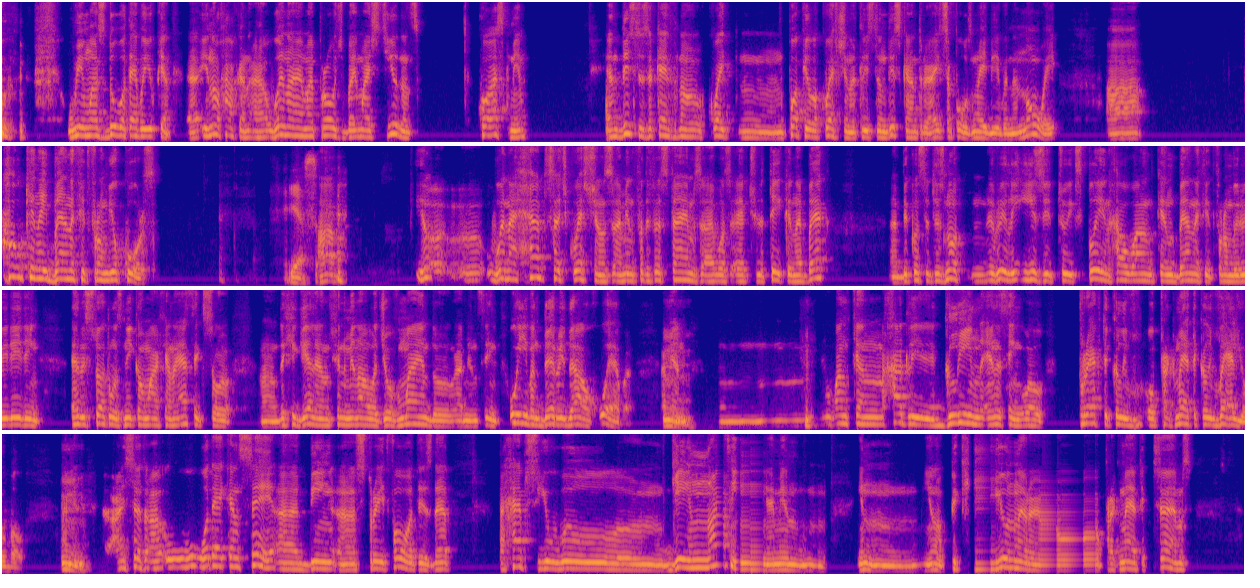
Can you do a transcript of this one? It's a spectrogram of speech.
we must do whatever you can. Uh, you know, Hakan, uh, when I am approached by my students who ask me, and this is a kind of you know, quite um, popular question, at least in this country, I suppose maybe even in Norway, uh, how can I benefit from your course? Yes. Um, you know, uh, when I had such questions, I mean, for the first times, I was actually taken aback uh, because it is not really easy to explain how one can benefit from reading Aristotle's Nicomachean Ethics or uh, the Hegelian phenomenology of mind, or I mean, thing, or even Derrida or whoever. I mm. mean, um, one can hardly glean anything well practically or pragmatically valuable. Mm. I mean, I said uh, what I can say, uh, being uh, straightforward, is that perhaps you will um, gain nothing. I mean, in you know pecuniary or pragmatic terms,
